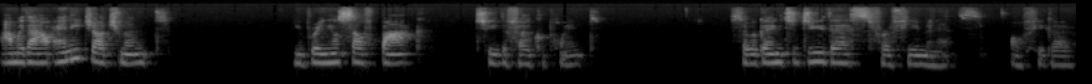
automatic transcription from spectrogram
and without any judgment, you bring yourself back to the focal point. So, we're going to do this for a few minutes. Off you go.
